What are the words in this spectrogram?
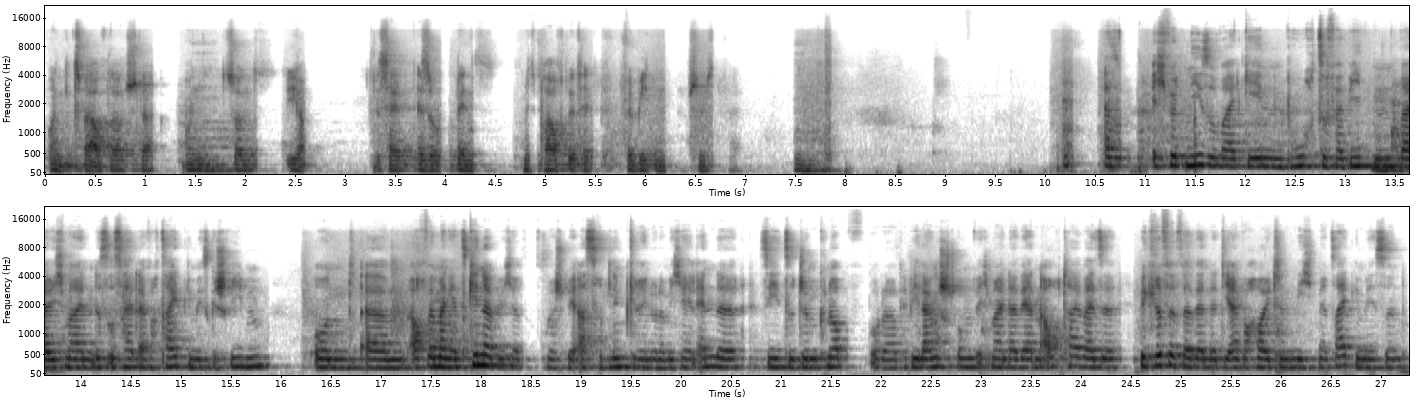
Und zwar auch lautstark. Und sonst, ja, das halt, also wenn es missbraucht wird, halt verbieten im schlimmsten Fall. Also ich würde nie so weit gehen, ein Buch zu verbieten, mhm. weil ich meine, das ist halt einfach zeitgemäß geschrieben. Und ähm, auch wenn man jetzt Kinderbücher, zum Beispiel Astrid Lindgren oder Michael Ende sieht, so Jim Knopf oder Pippi Langstrumpf, ich meine, da werden auch teilweise Begriffe verwendet, die einfach heute nicht mehr zeitgemäß sind.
